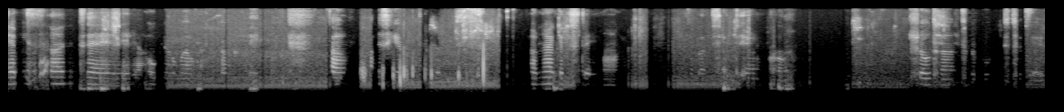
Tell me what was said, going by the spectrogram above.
Happy Sunday. I hope you're well. Um, I'm just here. I'm not gonna stay long. I'm gonna shut down um, Showtime for movies today.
